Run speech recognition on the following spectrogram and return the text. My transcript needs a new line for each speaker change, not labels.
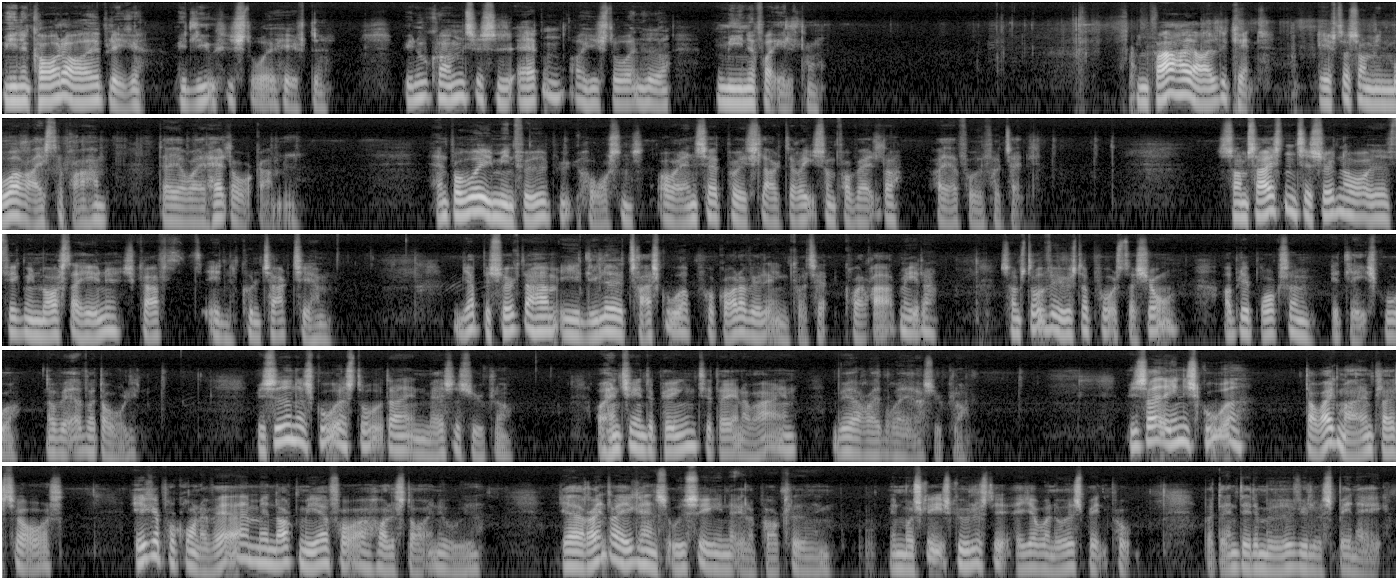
Mine korte øjeblikke, mit livs historiehæfte. Vi er nu kommet til side 18, og historien hedder Mine forældre. Min far har jeg aldrig kendt, eftersom min mor rejste fra ham, da jeg var et halvt år gammel. Han boede i min fødeby Horsens og var ansat på et slagteri som forvalter, har jeg fået fortalt. Som 16- til 17-årig fik min moster Hende skabt en kontakt til ham. Jeg besøgte ham i et lille træskur på godt og vel en kvadratmeter, som stod ved Østerport station og blev brugt som et læskur, når vejret var dårligt. Ved siden af skuret stod der en masse cykler, og han tjente penge til dagen og vejen ved at reparere cykler. Vi sad inde i skuret, der var ikke meget plads til overs. Ikke på grund af vejret, men nok mere for at holde støjen ude. Jeg erindrer ikke hans udseende eller påklædning, men måske skyldes det, at jeg var noget spændt på, hvordan dette møde ville spænde af.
